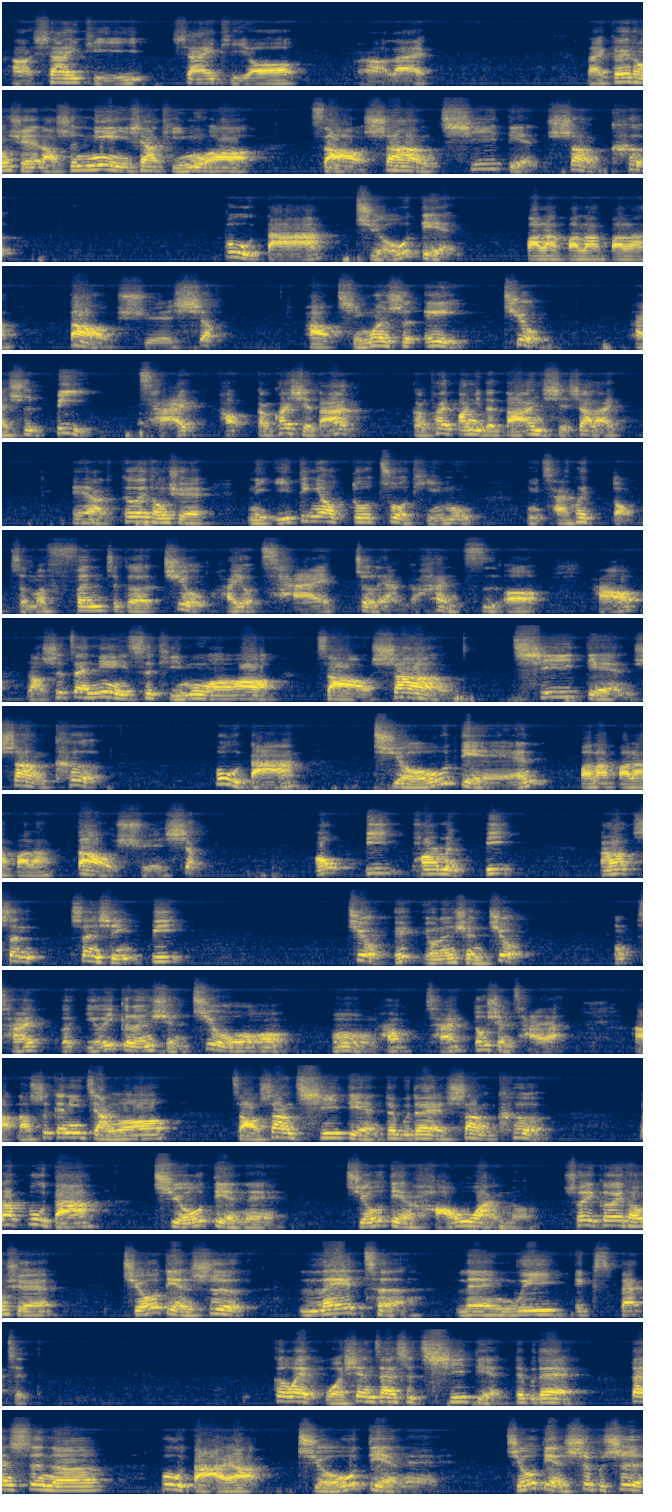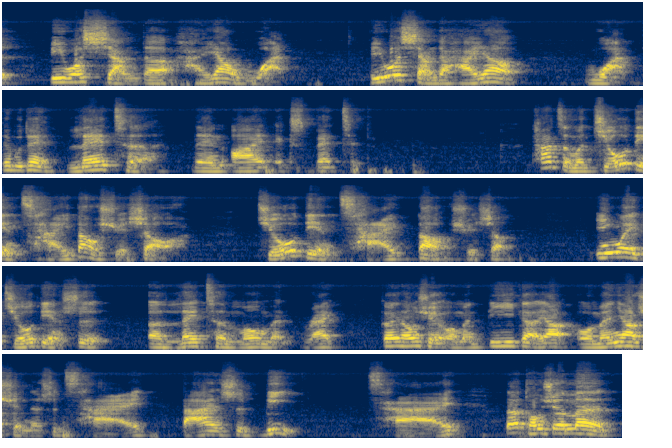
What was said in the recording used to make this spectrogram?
好，下一题，下一题哦。好，来，来，各位同学，老师念一下题目哦。早上七点上课，不达九点，巴拉巴拉巴拉到学校。好，请问是 A 就还是 B？才好，赶快写答案，赶快把你的答案写下来。哎呀，各位同学，你一定要多做题目，你才会懂怎么分这个“就”还有“才”这两个汉字哦。好，老师再念一次题目哦哦。早上七点上课，不达九点，巴拉巴拉巴拉到学校。哦，B apartment B，然后，盛盛行 B，就诶，有人选就，哦，才呃有一个人选就哦哦，嗯，好，才都选才啊。好，老师跟你讲哦，早上七点对不对？上课，那不达九点呢？九点好晚哦，所以各位同学，九点是 later than we expected。各位，我现在是七点，对不对？但是呢，不达呀，九点呢？九点是不是比我想的还要晚？比我想的还要晚，对不对？Later than I expected。他怎么九点才到学校啊？九点才到学校，因为九点是 a later moment，right？各位同学，我们第一个要我们要选的是才，答案是 B，才。那同学们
